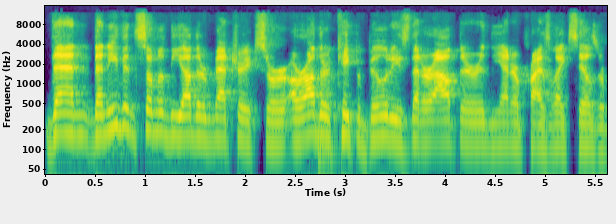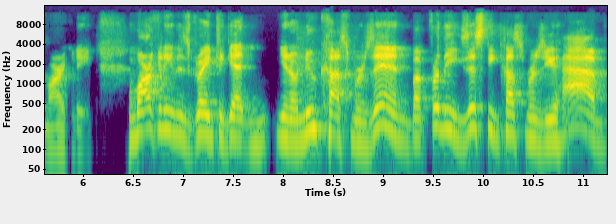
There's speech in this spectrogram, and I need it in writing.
than than even some of the other metrics or, or other capabilities that are out there in the enterprise like sales or marketing. Marketing is great to get you know new customers in but for the existing customers you have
